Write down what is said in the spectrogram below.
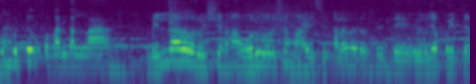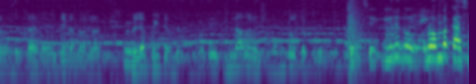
கும்பிட்டு இப்போ வந்துடலாம் இப்ப இல்லாத ஒரு விஷயம் ஏன்னா ஒரு வருஷம் ஆயிடுச்சு. தலைவர் வந்து இந்த இது வழியா போயிருக்காரு வந்திருக்காரு விஜயகாந்த் அவர்கள். வழியா போயிட்டு வந்திருக்கும் போது இல்லாத ஒரு விஷயம் உங்களுக்கு எப்படி இருக்கு? இருக்கு. ரொம்ப கஷ்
